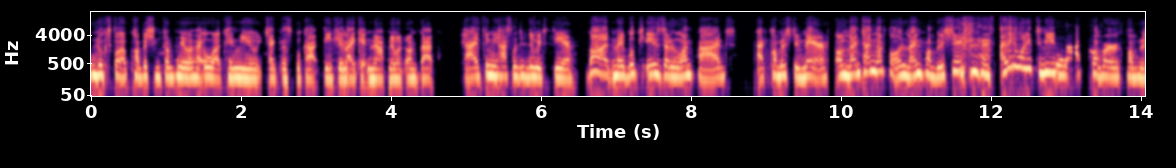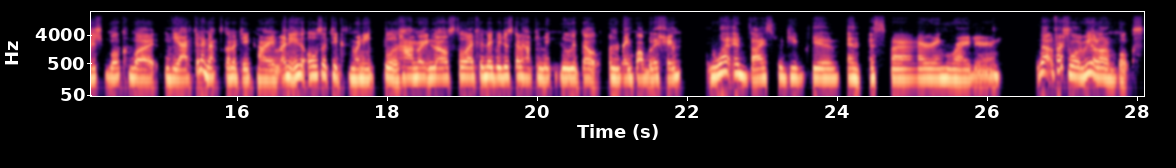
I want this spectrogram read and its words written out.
looked for a publishing company. I was like, oh, can you check this book out, see if you like it? And I've never done that. I think it has something to do with fear. But my book is on Wattpad. I published it there. Online, thank God for online publishing. I really want it to be an cover published book, but yeah, I feel like that's gonna take time. And it also takes money to have right now. So I feel like we're just gonna have to make do with the online publishing. What advice would you give an aspiring writer? Well, first of all, read a lot of books.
